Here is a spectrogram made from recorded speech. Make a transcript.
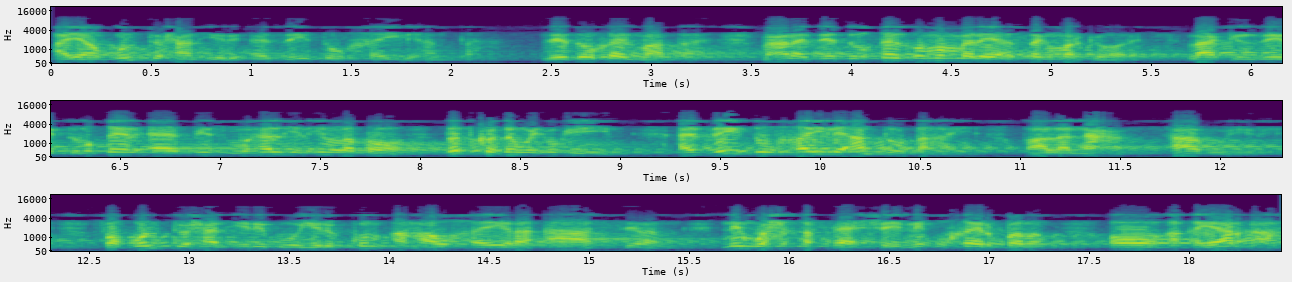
ayaan qultu waxaan idhi azayd lkhayli anta zaydulkhayl maa tahay. Macnaa zaydulkhayl uma maleeya isaga markii hore. Laakiin zaydulkhayl aabiis muhalhil in la dhaho dadkao dhan way og yihiin azayd lkhayli antuu dhahay qaala nacam. Haa buu yidhi. Faqultu waxaan idhi buu yidhi kun ahaw khayra aasiran. Nin wax qafaashay nin u khayr badan oo akhyaar ah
